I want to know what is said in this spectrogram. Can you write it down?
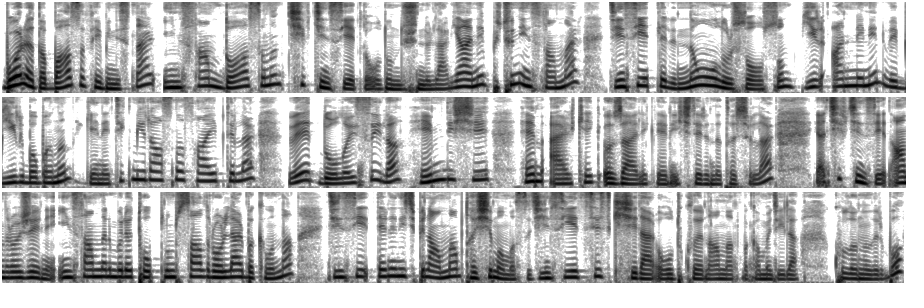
Bu arada bazı feministler insan doğasının çift cinsiyetli olduğunu düşünürler. Yani bütün insanlar cinsiyetleri ne olursa olsun bir annenin ve bir babanın genetik mirasına sahiptirler ve dolayısıyla hem dişi hem erkek özelliklerini içlerinde taşırlar. Yani çift cinsiyet, androjeni, insanların böyle toplumsal roller bakımından cinsiyetlerinin hiçbir anlam taşımaması, cinsiyetsiz kişiler olduklarını anlatmak amacıyla kullanılır bu.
